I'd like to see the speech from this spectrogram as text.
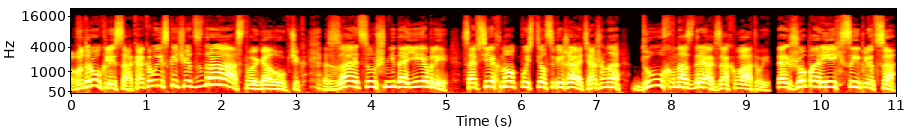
Вдруг лиса как выскочит «Здравствуй, голубчик!» Зайца уж не доебли, со всех ног пустился бежать, а жена дух в ноздрях захватывает, так жопа орех сыплются,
